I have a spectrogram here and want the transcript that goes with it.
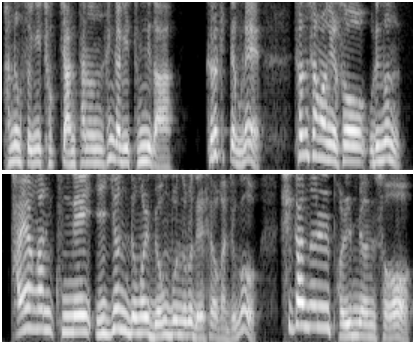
가능성이 적지 않다는 생각이 듭니다. 그렇기 때문에 현 상황에서 우리는 다양한 국내의 이견 등을 명분으로 내세워 가지고 시간을 벌면서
